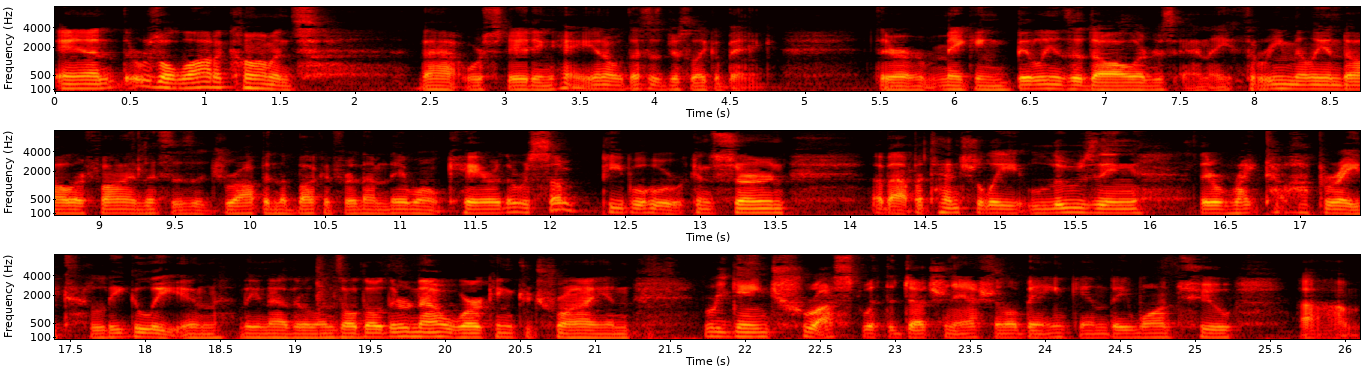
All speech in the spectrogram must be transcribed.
And there was a lot of comments that were stating, hey, you know, this is just like a bank. They're making billions of dollars and a $3 million fine. This is a drop in the bucket for them. They won't care. There were some people who were concerned about potentially losing their right to operate legally in the Netherlands, although they're now working to try and regain trust with the Dutch National Bank and they want to um,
